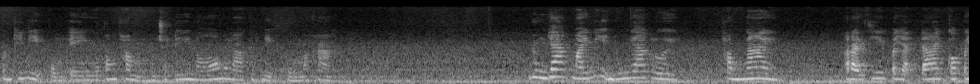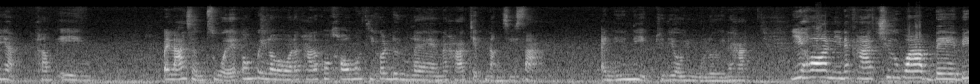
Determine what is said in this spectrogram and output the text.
คนที่หนีบผมเองก็ต้องทำเหมือนคุณชลลี่เนาะเวลาคุณหนีบผมอะค่ะ ยุ่งยากไหมไม่เห็นยุ่งยากเลยทำง่าย อะไรที่ประหยัดได้ก็ประหยัดทำเอง ไปร้านเสริมสวยต้องไปรอนะคะเพราะเขาบางทีก็ดึงแรงนะคะ เจ็บหนังศีรษะ อันนี้หนีบทีเดียวอยู่เลยนะคะ ยี่ห้อนี้นะคะ ชื่อว่า Baby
